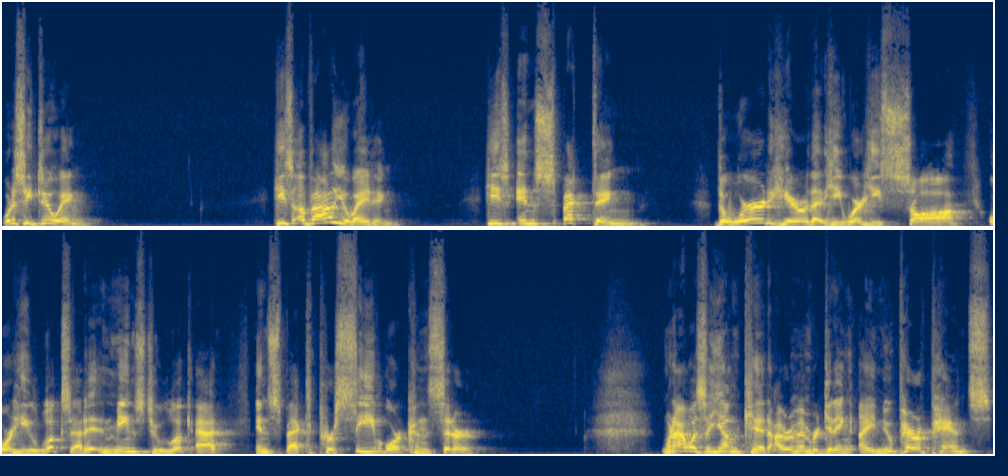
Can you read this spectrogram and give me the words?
What is he doing? He's evaluating. He's inspecting. The word here that he where he saw or he looks at it, it means to look at, inspect, perceive, or consider. When I was a young kid, I remember getting a new pair of pants.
